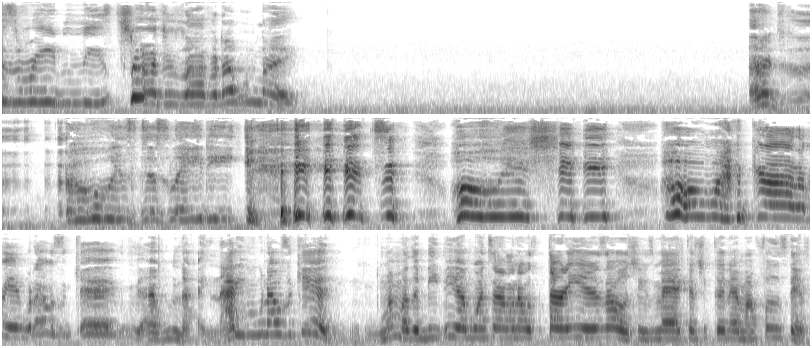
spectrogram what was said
is reading these charges off, and I'm like, uh, who is this lady? who is she? Oh my Mean, when I was a kid, uh, not, not even when I was a kid, my mother beat me up one time when I was 30 years old. She was mad because she couldn't have my food stamps.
